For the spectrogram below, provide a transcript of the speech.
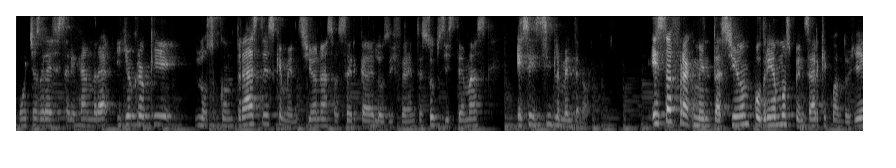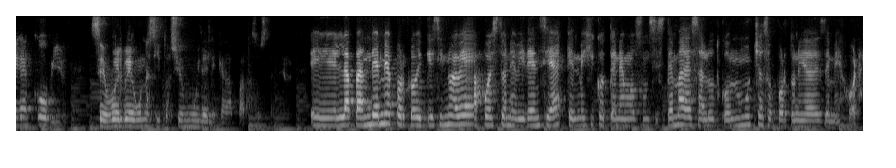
Muchas gracias Alejandra. Y yo creo que los contrastes que mencionas acerca de los diferentes subsistemas es simplemente no. Esta fragmentación podríamos pensar que cuando llega COVID se vuelve una situación muy delicada para sostener. Eh, la pandemia por COVID-19 ha puesto en evidencia que en México tenemos un sistema de salud con muchas oportunidades de mejora.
